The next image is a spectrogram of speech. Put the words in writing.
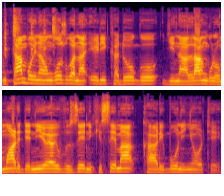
Mitambo inaongozwa na Erika Dogo, jina langu Lomwari Denio ya uvuze nikisema karibuni nyote.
